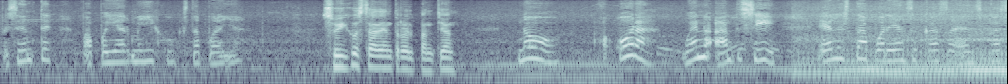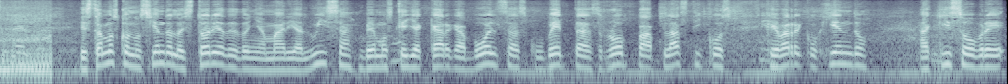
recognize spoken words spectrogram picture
presente, para apoyar a mi hijo que está por allá. ¿Su hijo está dentro del panteón? No, ahora, bueno, antes sí, él está por allá en su casa, en su casa de él. Estamos conociendo la historia de doña María Luisa. Vemos que ella carga bolsas, cubetas, ropa, plásticos que va recogiendo aquí sobre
